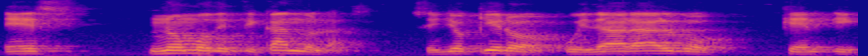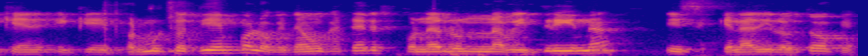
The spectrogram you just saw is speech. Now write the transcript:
es no modificándolas. Si yo quiero cuidar algo que, y, que, y, que, por mucho tiempo, lo que tengo que hacer es ponerlo en una vitrina y que nadie lo toque.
